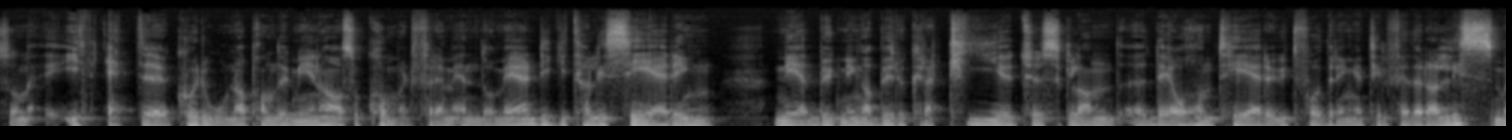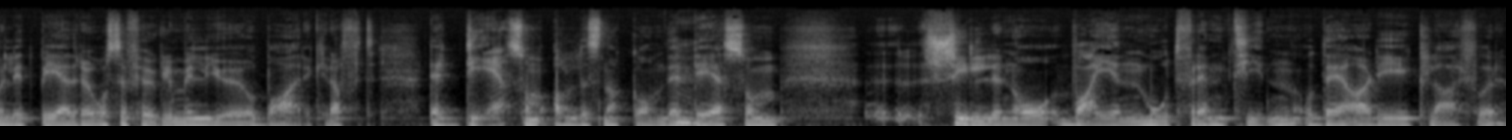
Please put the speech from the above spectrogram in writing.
som etter koronapandemien har altså kommet frem enda mer. Digitalisering nedbygging av byråkrati i Tyskland, det å håndtere utfordringer til federalisme litt bedre, og selvfølgelig miljø og bærekraft. Det er det som alle snakker om. Det er mm. det som eh, skiller nå veien mot fremtiden, og det er de klar for.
